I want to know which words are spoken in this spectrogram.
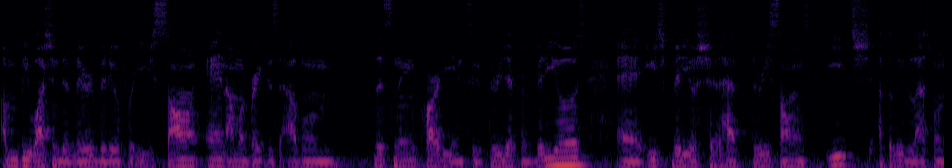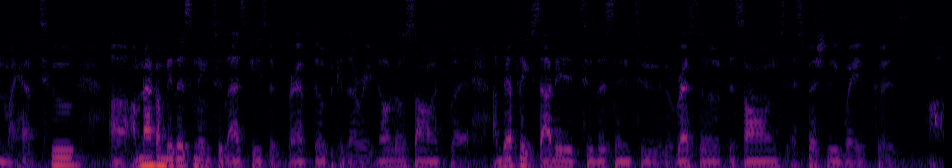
I'm gonna be watching the lyric video for each song and I'm gonna break this album listening party into three different videos and each video should have three songs each. I believe the last one might have two. Uh, i'm not gonna be listening to last piece of breath though because i already know those songs but i'm definitely excited to listen to the rest of the songs especially wave because oh,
